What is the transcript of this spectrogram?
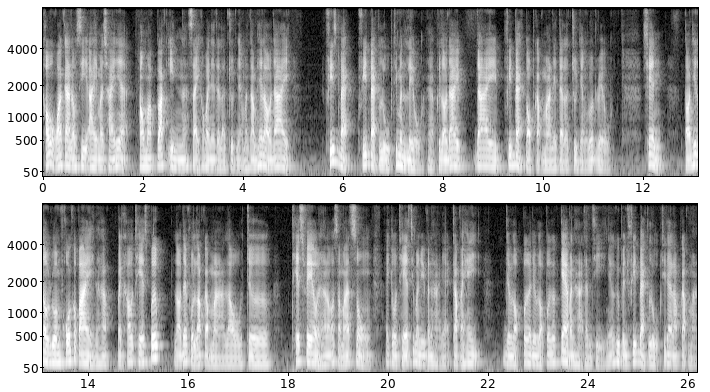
เขาบอกว่าการเอา CI มาใช้เนี่ย เอามา plug in นะใส่เข้าไปในแต่ละจุดเนี่ยมันทำให้เราได้ feedback feedback loop ที่มันเร็วนะครับคือเราได้ได้ feedback ตอบกลับมาในแต่ละจุดอย่างรวดเร็ว เช่น ตอนที่เรารวมโค้ดเข้าไปนะครับ ไปเข้าเทสปุ๊บ เราได้ผลลัพธ์กลับมา เราเจอ test fail นะเราก็สามารถส่งไอตัว test ที่มันมีปัญหาเนี่ยกลับไปให้ developer developer ก็แก้ปัญหาทันที นี่ก็คือเป็น feedback loop ที่ได้รับกลับมา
